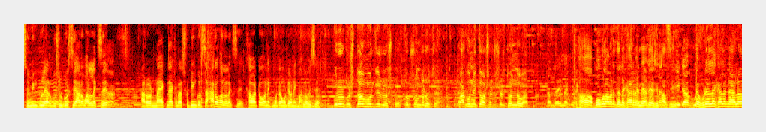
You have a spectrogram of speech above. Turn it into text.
সুইমিং পুলে আর গোসল করছি আরও ভালো লাগছে। আরও নায়ক নায়করা শুটিং করছে আরও ভালো লাগছে। খাওয়াটাও অনেক মোটামুটি অনেক ভালো হয়েছে। গরুর গোস্ত মুরগির রোস্ট খুব সুন্দর হয়েছে। পাকুনিকে অশেষ অশেষ ধন্যবাদ। হ্যাঁ বগুলা মানে তো খার মানে আড়ে আসি পাশি। হোটেলে খেলে না হলো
